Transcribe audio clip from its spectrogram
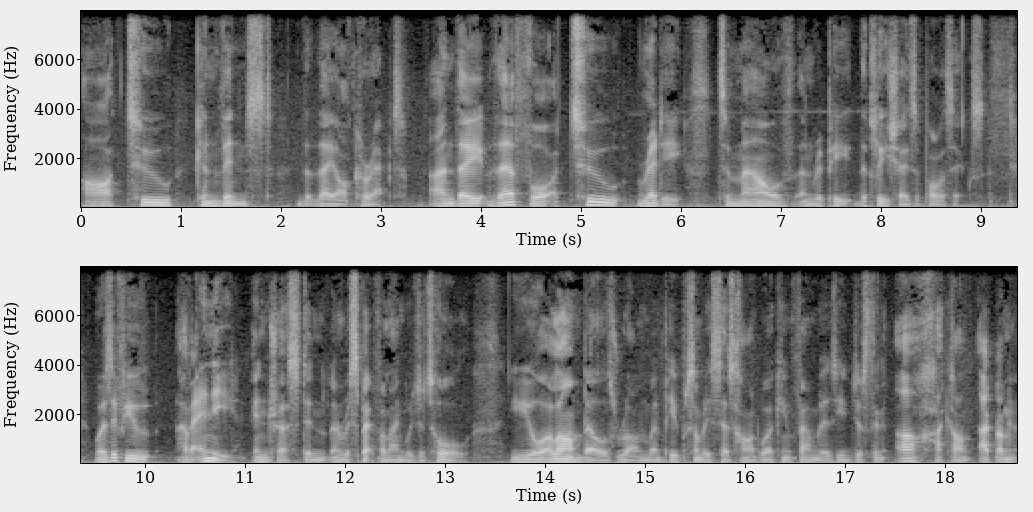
are too convinced that they are correct. And they therefore are too ready to mouth and repeat the cliches of politics. Whereas if you have any interest in and respect for language at all, your alarm bells run when people somebody says hardworking families. You just think, oh, I can't. I, I mean,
